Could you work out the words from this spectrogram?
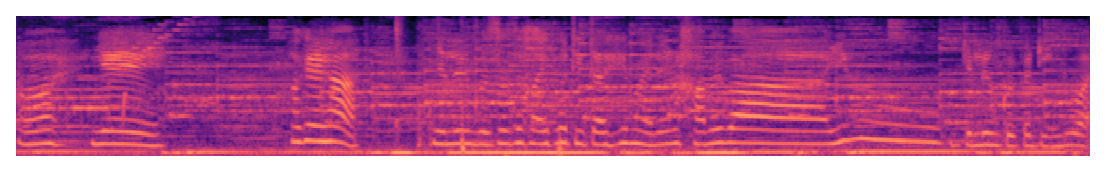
โอ้ยเย่โอเคค่ะ อย่าลืมกด subscribe เพื่อติดตามที่ใหม่ด้วยนะคะ บ๊ายบายยูอย่าลืมกดกระดิ่งด้วย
